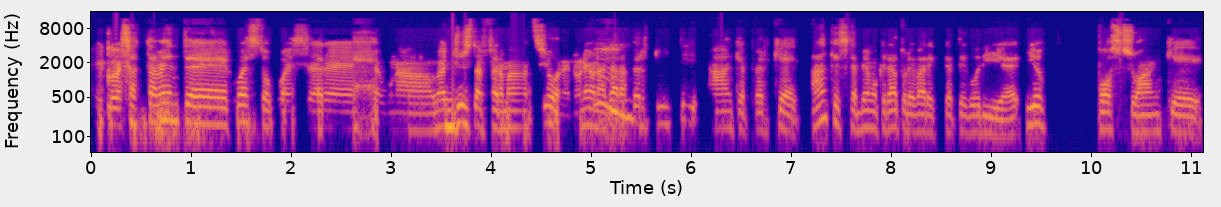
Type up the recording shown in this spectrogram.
Ecco, esattamente questo può essere una, una giusta affermazione, non è una mm. gara per tutti, anche perché, anche se abbiamo creato le varie categorie, io posso anche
